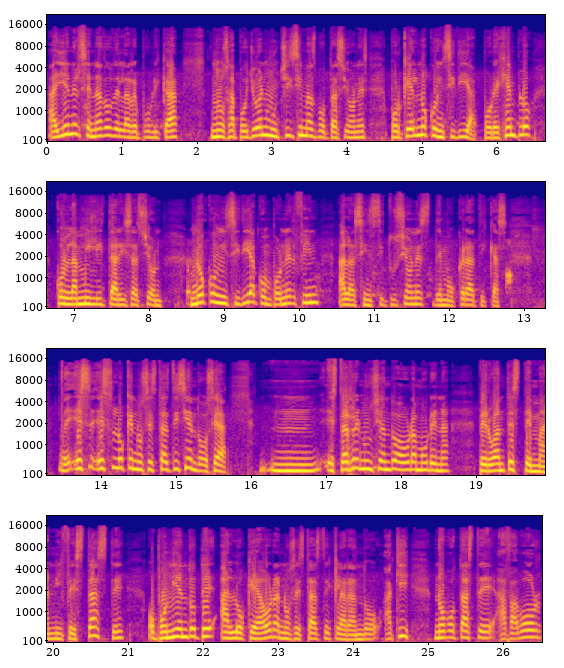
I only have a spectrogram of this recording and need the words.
Ahí en el Senado de la República nos apoyó en muchísimas votaciones porque él no coincidía, por ejemplo, con la militarización, no coincidía con poner fin a las instituciones democráticas. Es, es lo que nos estás diciendo, o sea, mm, estás renunciando ahora Morena, pero antes te manifestaste oponiéndote a lo que ahora nos estás declarando aquí. No votaste a favor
